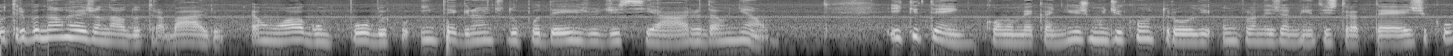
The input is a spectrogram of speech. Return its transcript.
O Tribunal Regional do Trabalho é um órgão público integrante do Poder Judiciário da União e que tem como mecanismo de controle um planejamento estratégico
